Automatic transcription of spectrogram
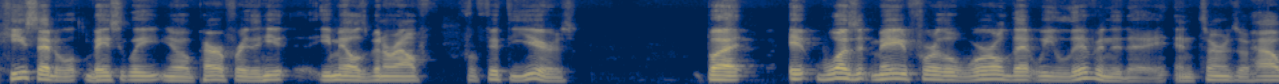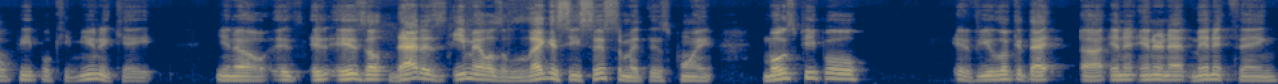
he said basically you know paraphrasing he email has been around for 50 years but it wasn't made for the world that we live in today in terms of how people communicate. You know it, it is a that is email is a legacy system at this point. Most people if you look at that uh, in an internet minute thing,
